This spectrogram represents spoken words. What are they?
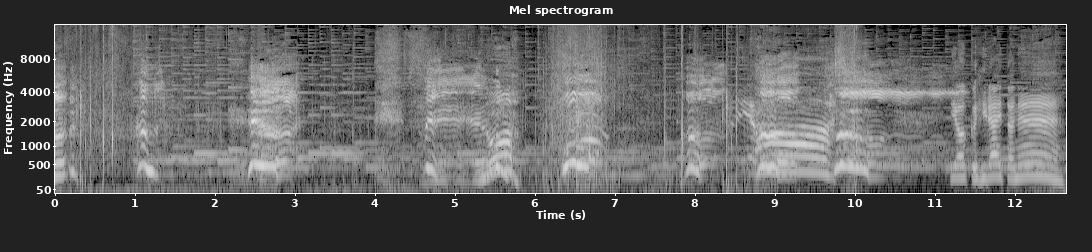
よく開いたね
